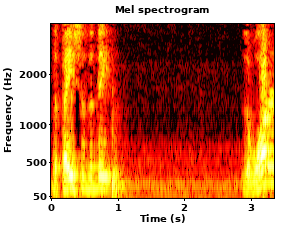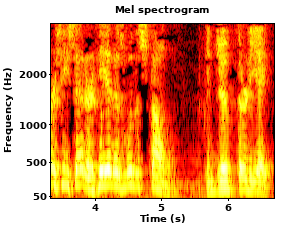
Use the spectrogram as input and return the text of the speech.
The face of the deep. The waters, he said, are hid as with a stone in Job 38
